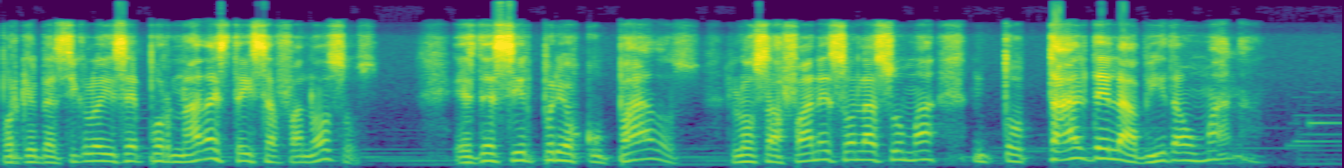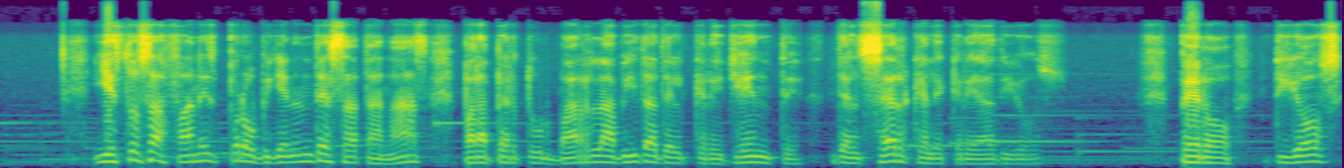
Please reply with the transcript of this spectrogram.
Porque el versículo dice, por nada estéis afanosos, es decir, preocupados. Los afanes son la suma total de la vida humana. Y estos afanes provienen de Satanás para perturbar la vida del creyente, del ser que le crea a Dios. Pero Dios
